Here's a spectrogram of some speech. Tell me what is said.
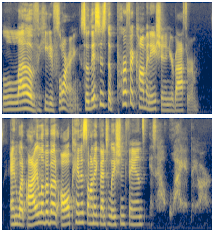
love heated flooring, so this is the perfect combination in your bathroom. And what I love about all Panasonic ventilation fans is how quiet they are.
